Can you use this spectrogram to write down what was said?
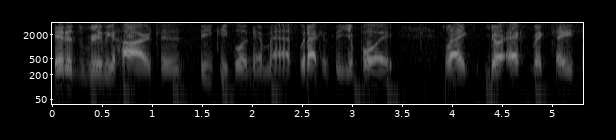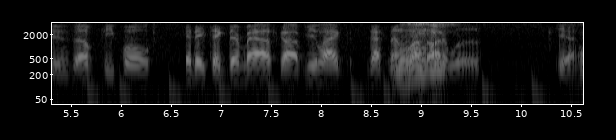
It is really hard to see people in their mask, but I can see your point. Like your expectations of people, and they take their mask off. You're like, "That's not what I thought it was." Yeah. So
